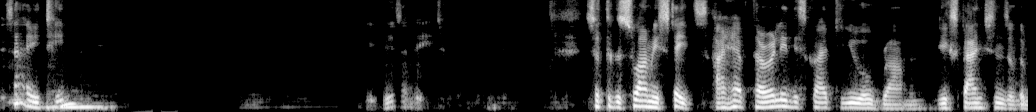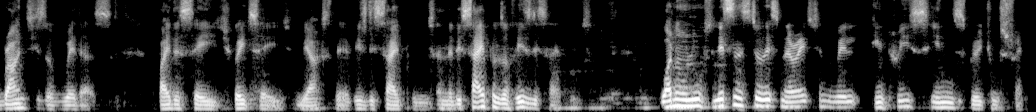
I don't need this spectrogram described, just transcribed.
is that 18? Is indeed. Suta Goswami states, I have thoroughly described to you, O Brahman, the expansions of the branches of Vedas by the sage, great sage, Vyasadeva, his disciples, and the disciples of his disciples. One who listens to this narration will increase in spiritual strength.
